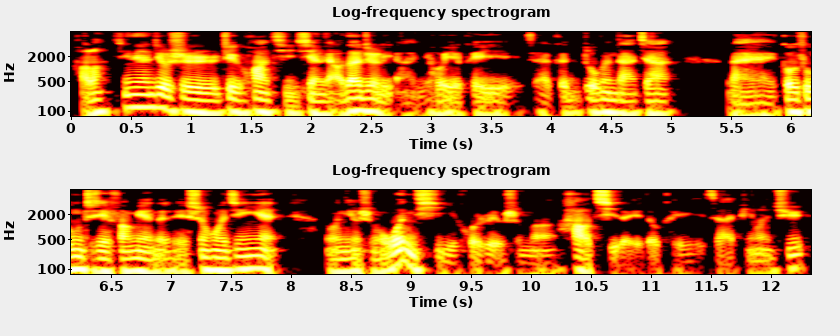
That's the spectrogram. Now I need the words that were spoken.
好了，今天就是这个话题，先聊到这里啊。以后也可以再跟多跟大家来沟通这些方面的这些生活经验。如果你有什么问题或者有什么好奇的，也都可以在评论区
